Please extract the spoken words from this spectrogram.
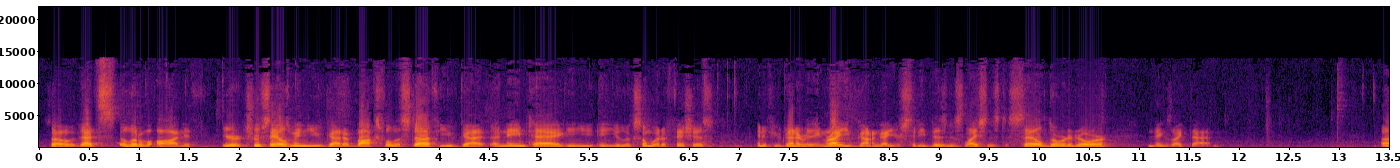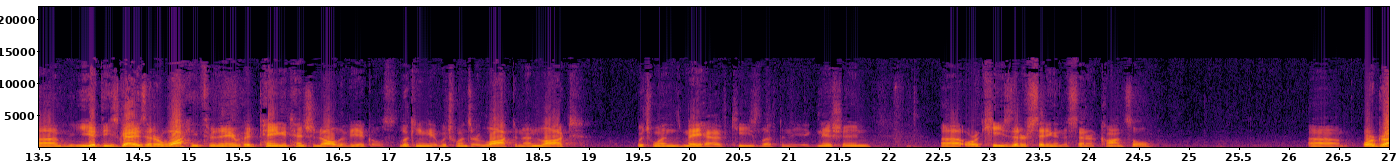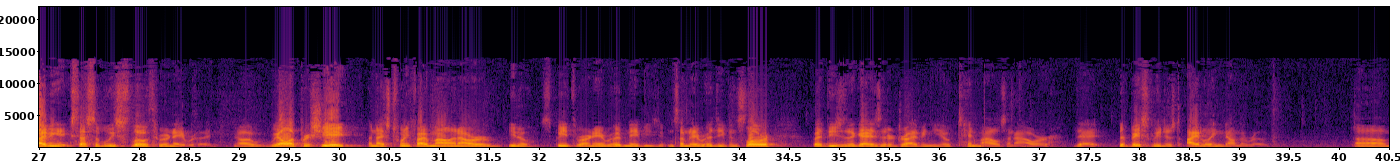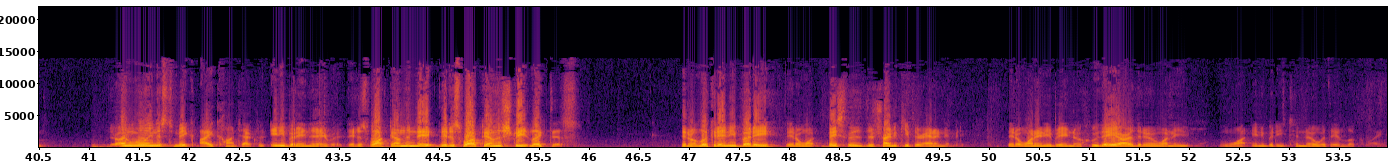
So that's a little odd. If you're a true salesman, you've got a box full of stuff, you've got a name tag, and you, and you look somewhat officious. And if you've done everything right, you've gone and got your city business license to sell door to door and things like that. Um, you get these guys that are walking through the neighborhood, paying attention to all the vehicles, looking at which ones are locked and unlocked, which ones may have keys left in the ignition, uh, or keys that are sitting in the center console, um, or driving excessively slow through a neighborhood. You know, we all appreciate a nice 25 mile an hour, you know, speed through our neighborhood. Maybe in some neighborhoods even slower. But these are the guys that are driving, you know, 10 miles an hour. That they're basically just idling down the road. Um, their unwillingness to make eye contact with anybody in the neighborhood. They just walk down the they just walk down the street like this. They don't look at anybody. They don't want. Basically, they're trying to keep their anonymity. They don't want anybody to know who they are. They don't want any, want anybody to know what they look like.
